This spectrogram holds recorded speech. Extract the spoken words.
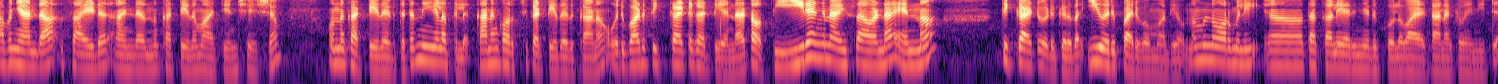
അപ്പോൾ ഞാൻ എന്താ സൈഡ് അതിന്റെ ഒന്ന് കട്ട് ചെയ്ത് മാറ്റിയതിന് ശേഷം ഒന്ന് കട്ട് ചെയ്തെടുത്തിട്ട് നീളത്തിൽ കാരണം കുറച്ച് കട്ട് ചെയ്തെടുക്കുകയാണ് ഒരുപാട് തിക്കായിട്ട് കട്ട് ചെയ്യേണ്ട കേട്ടോ. തീരെ അങ്ങനെ ഐസ് ആവേണ്ട. എന്നാൽ തിക്കായിട്ടും എടുക്കരുത്. ഈ ഒരു പരുവം മതിയാവും. നമ്മൾ നോർമലി തക്കാളി അരിഞ്ഞെടുക്കുമല്ലോ വഴട്ടാനൊക്കെ വേണ്ടിയിട്ട്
